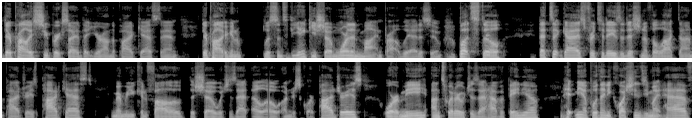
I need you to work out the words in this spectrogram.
they're probably super excited that you're on the podcast, and they're probably going to listen to the Yankees show more than mine, probably, I'd assume. But still, that's it, guys, for today's edition of the Locked On Padres podcast. Remember, you can follow the show, which is at LO underscore Padres, or me on Twitter, which is at Javapeno. Hit me up with any questions you might have.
